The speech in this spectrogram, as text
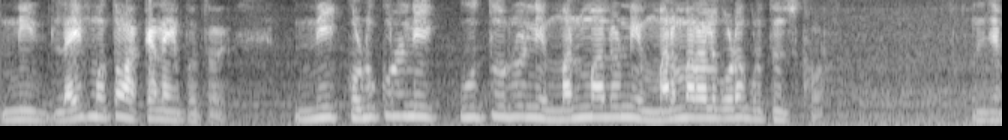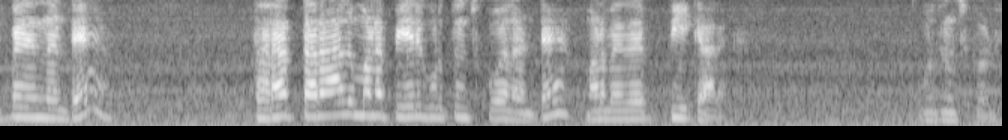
నీ లైఫ్ మొత్తం అక్కనే అయిపోతుంది. నీ కొడుకులు నీ కూతుర్లు నీ మన్మలు నీ మన్మరాలు కూడా గుర్తుంచుకో. నేను చెప్పేది ఏంటంటే తరతరాలు మన పేరు గుర్తుంచుకోవాలంటే మనం ఏదో పీకాలి. గుర్తుంచుకోండి.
